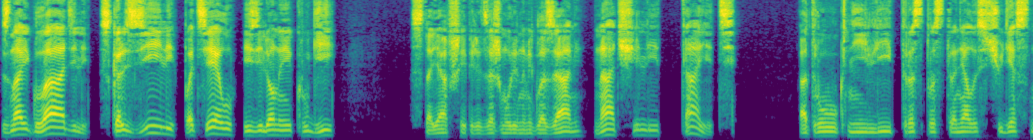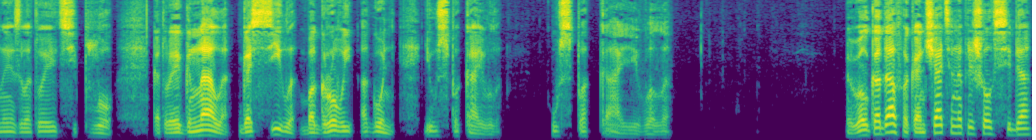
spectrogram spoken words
знай, гладили, скользили по телу и зеленые круги, стоявшие перед зажмуренными глазами, начали таять. От рук Нилит распространялось чудесное золотое тепло, которое гнало, гасило багровый огонь и успокаивало, успокаивало. Волкодав окончательно пришел в себя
